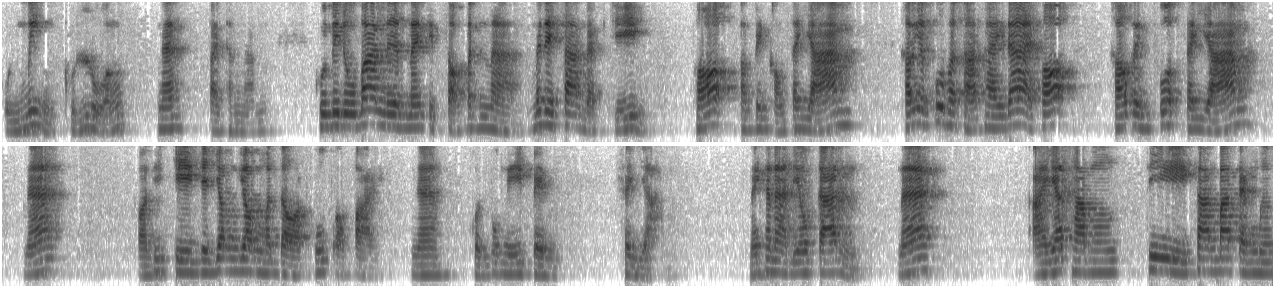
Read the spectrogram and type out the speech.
ขุนมิ่ง ขุนหลวงนะ ไปทางนั้น คุณไปดูบ้านเรือนใน 12 ปันนาไม่ได้สร้างแบบจีน เพราะมันเป็นของสยาม เขายังพูดภาษาไทยได้ เพราะเขาเป็นพวกสยามนะ ก่อนที่จีนจะย่องย่องมาดอดทุบเอาไปนะ คนพวกนี้เป็นสยาม ในขณะเดียวกันนะอารยธรรมที่สร้างบ้านแต่งเมือง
